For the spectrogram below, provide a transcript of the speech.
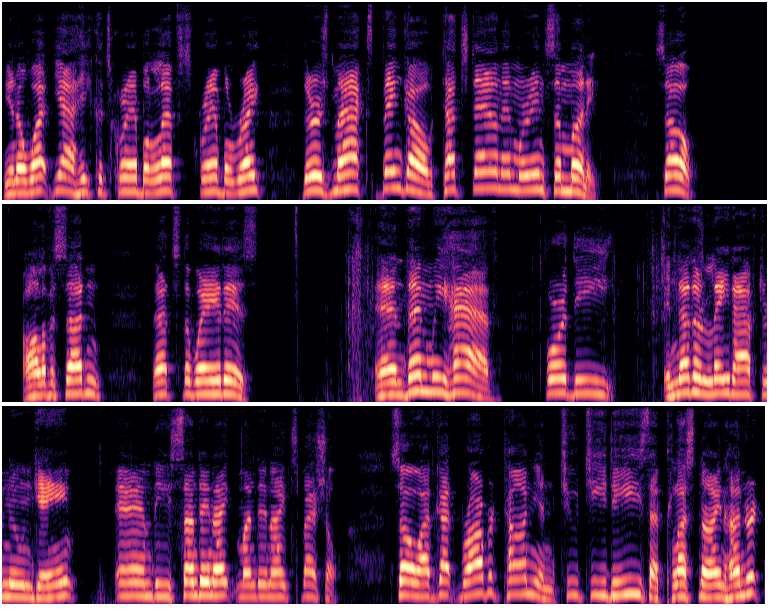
you know what? Yeah, he could scramble left, scramble right. There's Maxx. Bingo. Touchdown, and we're in some money. So, all of a sudden, that's the way it is. And then we have for the another late afternoon game and the Sunday night, Monday night special. So I've got Robert Tonyan, two TDs at plus 900.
